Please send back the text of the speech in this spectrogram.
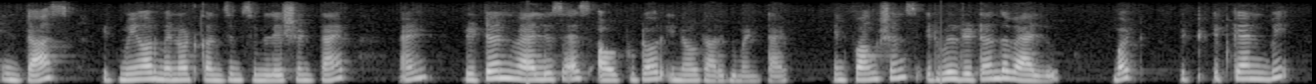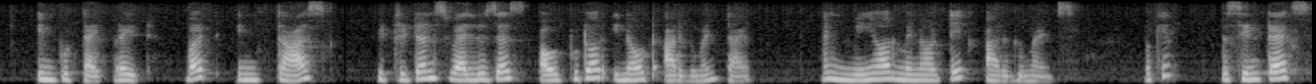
In task, it may or may not consume simulation type and return values as output or in-out argument type. In functions, it will return the value, but it, it can be input type, right? But in task, it returns values as output or in-out argument type and may or may not take arguments. Okay, the syntax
